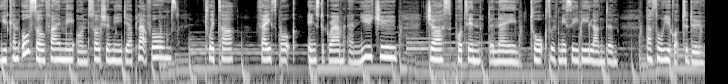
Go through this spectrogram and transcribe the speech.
You can also find me on social media platforms Twitter, Facebook, Instagram, and YouTube. Just put in the name Talks with Missy B London. That's all you got to do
